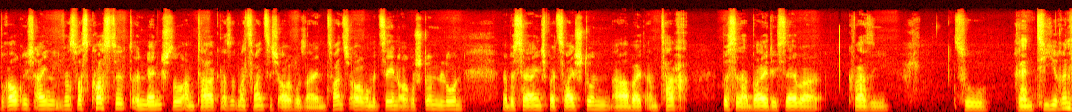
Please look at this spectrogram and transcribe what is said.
brauche ich eigentlich, was, was kostet ein Mensch so am Tag? Lass es mal 20 Euro sein. 20 Euro mit 10 Euro Stundenlohn. Da bist du ja eigentlich bei zwei Stunden Arbeit am Tag, bist du dabei, dich selber quasi zu rentieren.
